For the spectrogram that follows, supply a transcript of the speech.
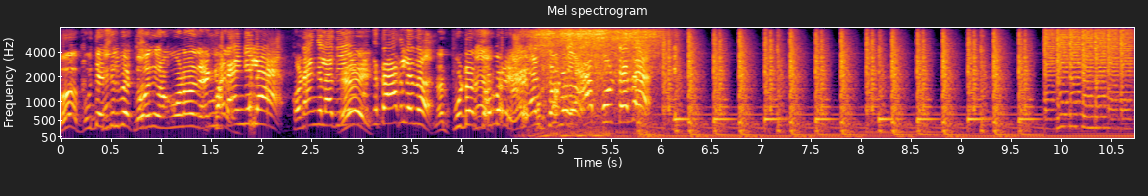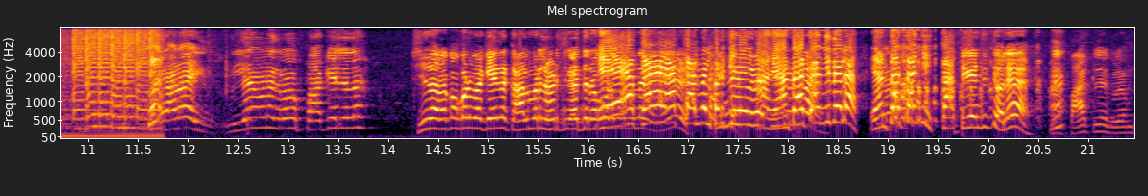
ಓ ಪೂಜೆ ಸಿಲ್ಬೇಕು ತೋದಿ ರೊಕ್ಕ ಕೊಡೋದು ಹೆಂಗೆ? ಕೊಡಂಗಿಲ್ಲ ಕೊಡಂಗಿಲ್ಲ ಅದು. ಏನಕ್ಕೆ ತಾಗ್ಲದು. ನನ್ ಪುಟ್ಟ ತೊಂಬರ್ರಿ. ಯಾವ ಪುಟ್ಟ ಅದ. ಪಾಕೇಜ್ ಎಲ್ಲ ಸೀದಾ ರೊಕ್ಕ ಕೊಡ್ಬೇಕು ಏನ ಕಾಲ್ ಮರಲ್ಲಿ ಹೊಡ್ತೀನಿ ಹೇಳ್ತೀನಿ ರೊಕ್ಕ ಕೊಡ್ತೀನಿ ಕಾಲ್ ಮೇಲೆ ಅಲ್ವೇ, ಆ, ಎಂತ. ತಂದಿದ್ದಲ್ಲ ಎಂತ ತಂದಿ? ಕಟ್ಟಿಗೆ ಅಂತಿತ್ತೀವಲ್ಲ ಪಾಕಿಲ್ಲ ಗುಲಾಮ್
